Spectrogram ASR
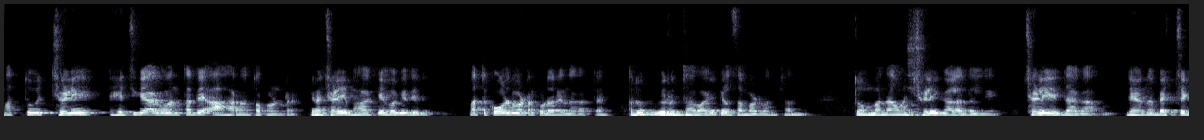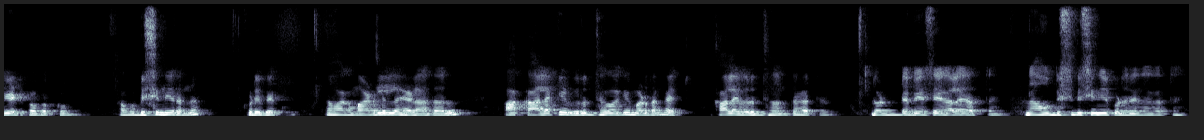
ಮತ್ತು ಚಳಿ ಹೆಚ್ಚಿಗೆ ಆಗುವಂಥದ್ದೇ ಆಹಾರನ ತಗೊಂಡ್ರೆ. ಈಗ ಚಳಿ ಭಾಗಕ್ಕೆ ಹೋಗಿದ್ದೀವಿ. ಮತ್ತೆ ಕೋಲ್ಡ್ ವಾಟರ್ ಕೊಡೋದ್ರಿಂದ ಏನಾಗುತ್ತೆ? ಅದು ವಿರುದ್ಧವಾಗಿ ಕೆಲಸ ಮಾಡುವಂಥದ್ದು. ತುಂಬಾ ನಾವು ಚಳಿಗಾಲದಲ್ಲಿ ಚಳಿ ಇದ್ದಾಗ ದೇಹನ ಬೆಚ್ಚಗೆ ಇಟ್ಕೋಬೇಕು. ಹಾಗೂ ಬಿಸಿ ನೀರನ್ನು ಕುಡಿಬೇಕು. ನಾವು ಹಾಗೆ ಮಾಡಲಿಲ್ಲ ಹೇಳಾದ ಆ ಕಾಲಕ್ಕೆ ವಿರುದ್ಧವಾಗಿ ಮಾಡ್ದಂಗೆ ಆಯ್ತು ಕಾಲ ವಿರುದ್ಧ ಅಂತ ಹೇಳ್ತೇವೆ ದೊಡ್ಡ ಬೇಸಿಗೆಗಾಲ ಇರುತ್ತೆ. ನಾವು ಬಿಸಿ ಬಿಸಿ ನೀರು ಕುಡಿದ್ರೆ ಏನಾಗುತ್ತೆ?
